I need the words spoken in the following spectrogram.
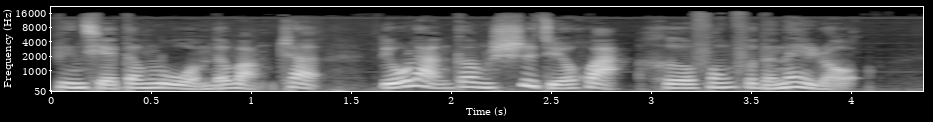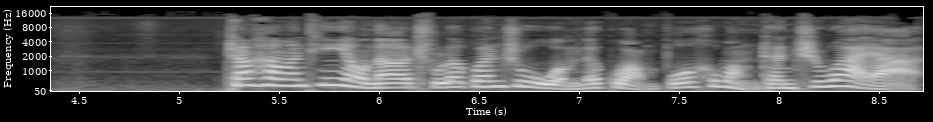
并且登录我们的网站浏览更视觉化和丰富的内容。张汉文听友呢，除了关注我们的广播和网站之外啊，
